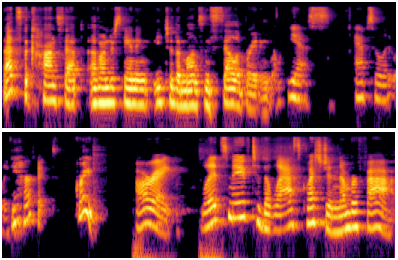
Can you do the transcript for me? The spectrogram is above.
That's the concept of understanding each of the months and celebrating them. Yes. Absolutely. Yeah. Perfect. Great. All right. Let's move to the last question, number five.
